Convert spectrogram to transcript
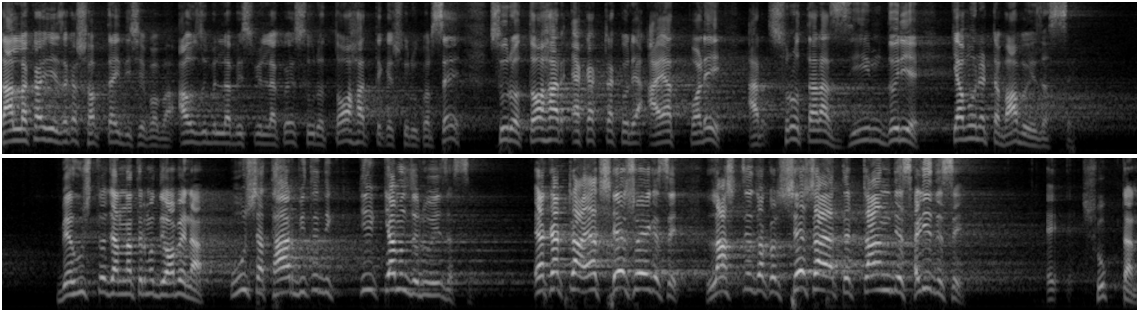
তা আল্লাহ কয়, এই জায়গা সপ্তাহে দিশে বাবা। আউজুবিল্লাহ বিসমিল্লা করে সুর তহার থেকে শুরু করছে। সুর তহার এক একটা করে আয়াত পড়ে আর শ্রোতারা জিম দরিয়ে কেমন একটা ভাব হয়ে যাচ্ছে। বেহুশ তো জান্নাতের মধ্যে হবে না। উষা তার ভিতরে দিক কি কেমন যেন হয়ে যাচ্ছে। এক একটা আয়াত শেষ হয়ে গেছে। লাস্টে যখন শেষ আয়াতে টান দিয়ে ছাড়িয়ে দিছে সুখ টান।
